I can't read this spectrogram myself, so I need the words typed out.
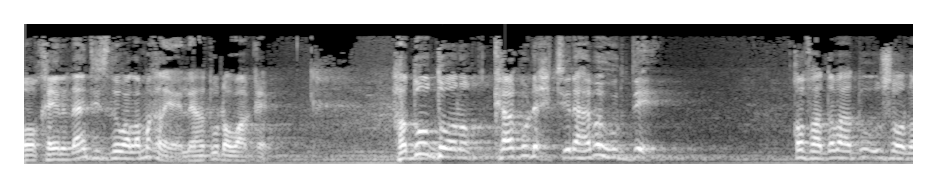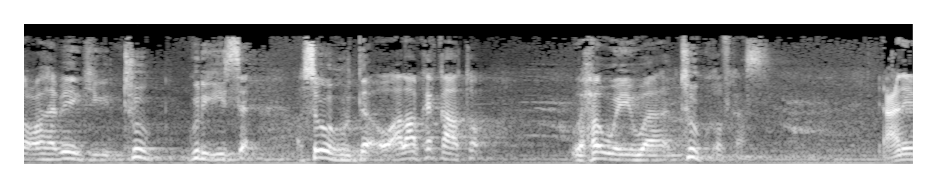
oo khayradhaantiisna waa la maqlaya ille haduu dhawaaqee hadduu doono kaa ku dhex jira haba hurde. Qof haddaba hadduu u soo dhaco habeenkii tuug gurigiisa isagoo hurda oo alaab ka qaato waxa weeye waa tuug qofkaas. Yacanii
